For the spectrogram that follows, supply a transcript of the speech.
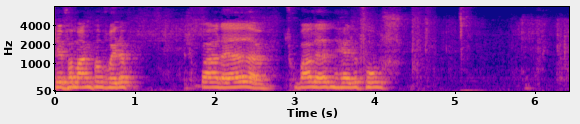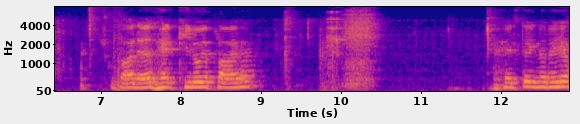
det er for mange pomfritter. Jeg skulle bare have lavet, øh, skulle bare have lavet den halve pose. Jeg skulle bare have lavet et halvt kilo, jeg plejer det. Halvdelen af det her.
